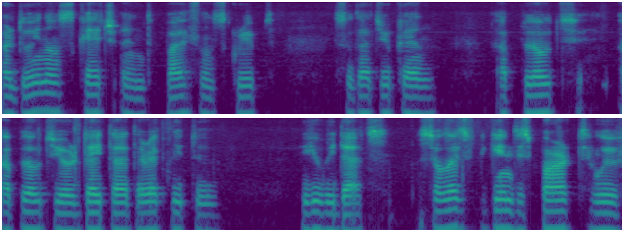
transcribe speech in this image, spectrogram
Arduino Sketch and Python script so that you can upload upload your data directly to Ubidots. So let's begin this part with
